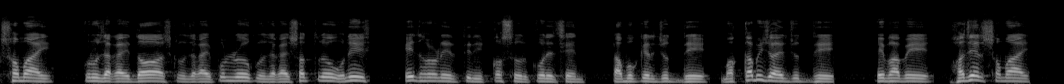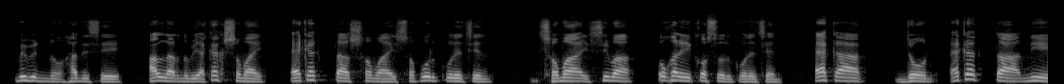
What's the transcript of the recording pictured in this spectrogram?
সময় কোনো জায়গায় দশ, কোনো জায়গায় পনেরো, কোনো জায়গায় সতেরো, উনিশ, এই ধরনের তিনি কসর করেছেন তাবুকের যুদ্ধে, মক্কা বিজয়ের যুদ্ধে। এভাবে হজের সময় বিভিন্ন হাদিসে আল্লাহর নবী এক এক সময়, এক একটা সময় সফর করেছেন, সময় সীমা ওখানেই কসর করেছেন। এক এক জন এক একটা নিয়ে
